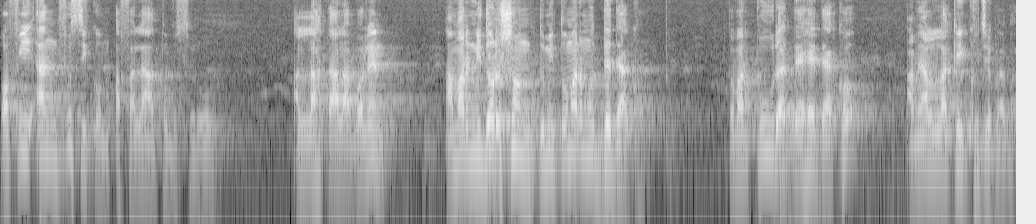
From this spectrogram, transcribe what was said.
অফি আনফুসিকুম আফালা তুবসিরুন। আল্লাহ তাআলা বলেন, আমার নিদর্শন তুমি তোমার মধ্যে দেখো। তোমার পুরা দেহে দেখো, আমি আল্লাহকেই খুঁজে পাবা।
